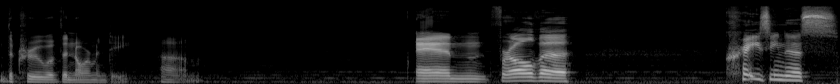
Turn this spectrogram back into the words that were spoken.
the crew of the Normandy. Um, and for all the craziness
